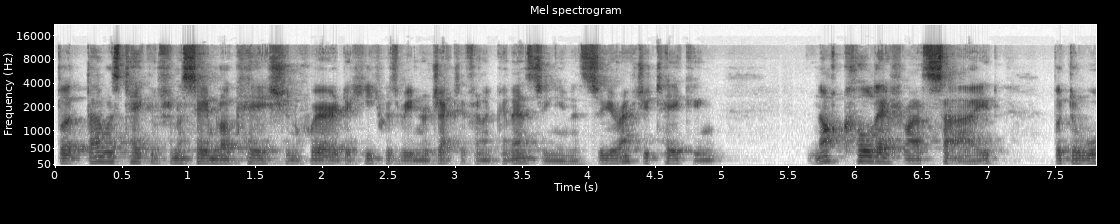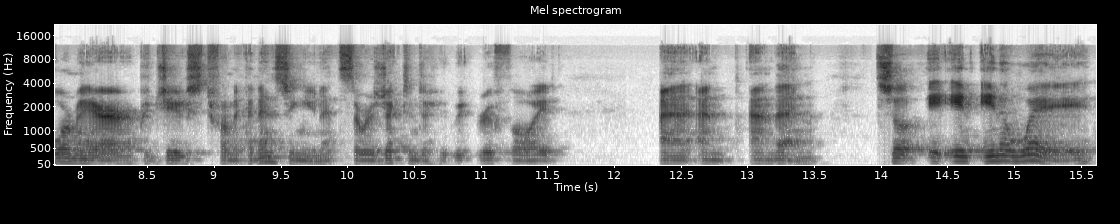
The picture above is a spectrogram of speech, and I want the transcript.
But that was taken from the same location where the heat was being rejected from the condensing unit. So you're actually taking not cold air from outside, but the warm air produced from the condensing units that were rejected into the roof void, and, and, and then. So in, in a way,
